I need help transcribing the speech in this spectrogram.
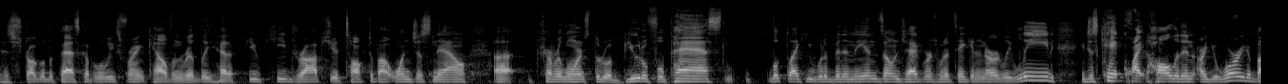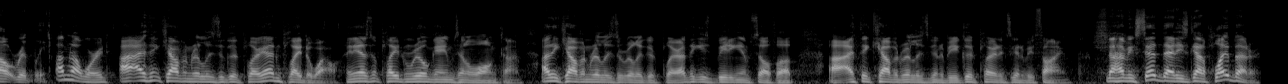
has struggled the past couple of weeks, Frank Calvin Ridley had a few key drops. You talked about one just now. Uh, Trevor Lawrence threw a beautiful pass. Looked like he would have been in the end zone. Jaguars would have taken an early lead. He just can't quite haul it in. Are you worried about Ridley? I'm not worried. I, I think Calvin Ridley's a good player. He hasn't played a while, and he hasn't played in real games in a long time. I think Calvin Ridley's a really good player. I think he's beating himself up. Uh, I think Calvin Ridley's going to be a good player and he's going to be fine. Now, having said that, he's got to play better.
